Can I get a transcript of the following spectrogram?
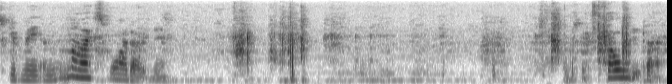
to give me a nice wide opening. I'm just going to fold it back.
